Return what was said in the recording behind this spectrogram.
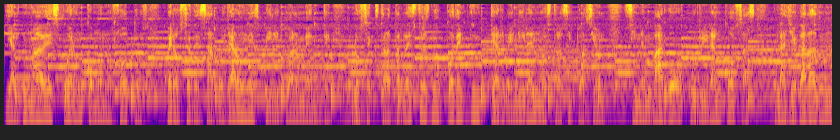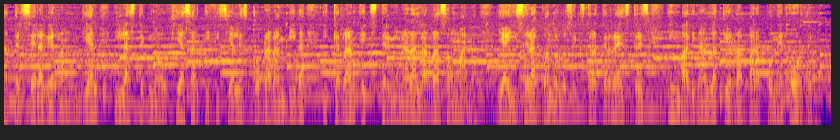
y alguna vez fueron como nosotros pero se desarrollaron espiritualmente. Los extraterrestres no pueden intervenir en nuestra situación, sin embargo ocurrirán cosas, la llegada de una tercera guerra mundial y las tecnologías artificiales cobrarán vida y querrán exterminar a la raza humana, y ahí será cuando los extraterrestres invadirán la Tierra para poner orden.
